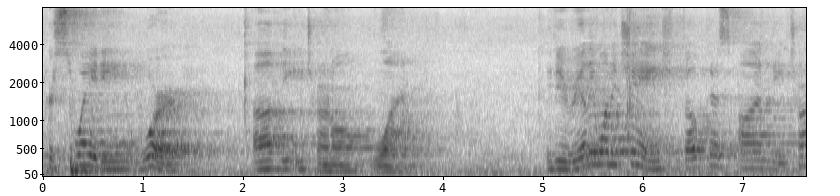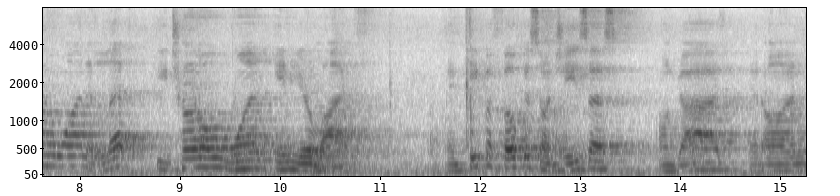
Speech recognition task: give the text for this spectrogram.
persuading work of the Eternal One. If you really want to change, focus on the Eternal One and let the Eternal One in your life. And keep a focus on Jesus, on God, and on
